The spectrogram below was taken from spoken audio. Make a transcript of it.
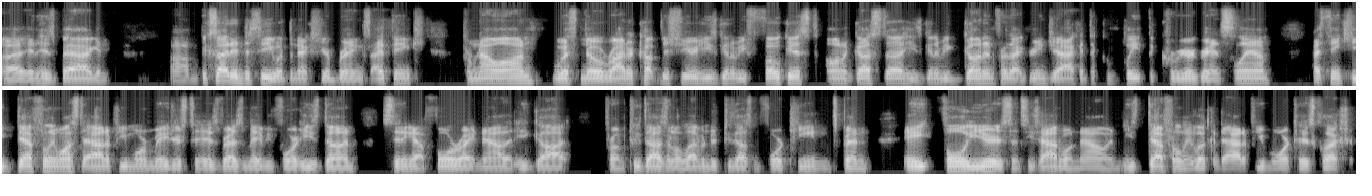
uh, in his bag. And um, excited to see what the next year brings. I think from now on, with no Ryder Cup this year, he's going to be focused on Augusta. He's going to be gunning for that green jacket to complete the career Grand Slam. I think he definitely wants to add a few more majors to his resume before he's done, sitting at four right now that he got from 2011 to 2014. It's been eight full years since he's had one now, and he's definitely looking to add a few more to his collection.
